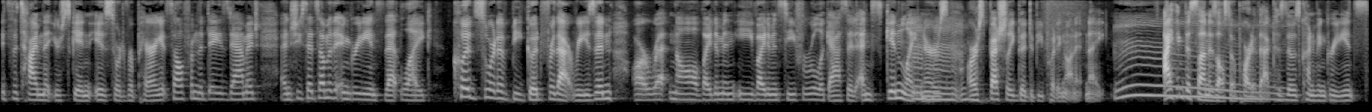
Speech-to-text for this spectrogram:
it's the time that your skin is sort of repairing itself from the day's damage. And she said some of the ingredients that like could sort of be good for that reason are retinol, vitamin E, vitamin C, ferulic acid, and skin lighteners mm-hmm. are especially good to be putting on at night. I think the sun is also part of that because those kind of ingredients,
